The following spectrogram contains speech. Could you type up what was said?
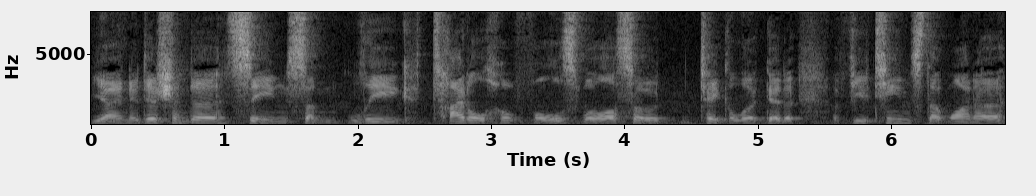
Yeah, in addition to seeing some league title hopefuls, we'll also take a look at a, a few teams that want to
